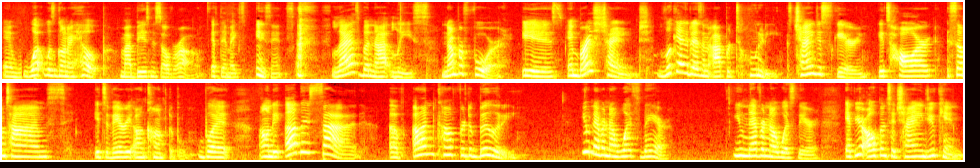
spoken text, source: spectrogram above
and what was going to help my business overall, if that makes any sense. Last but not least, number four is embrace change. Look at it as an opportunity. Change is scary. It's hard. Sometimes it's very uncomfortable. But on the other side of uncomfortability, you never know what's there. You never know what's there. If you're open to change, you can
